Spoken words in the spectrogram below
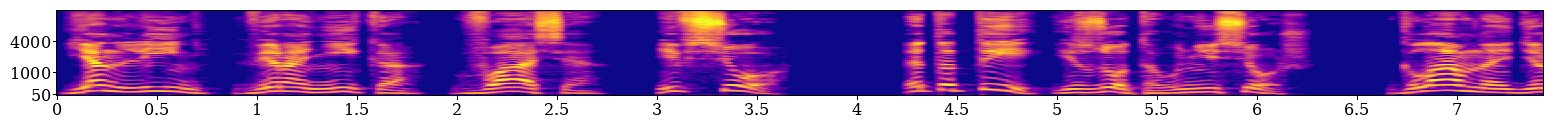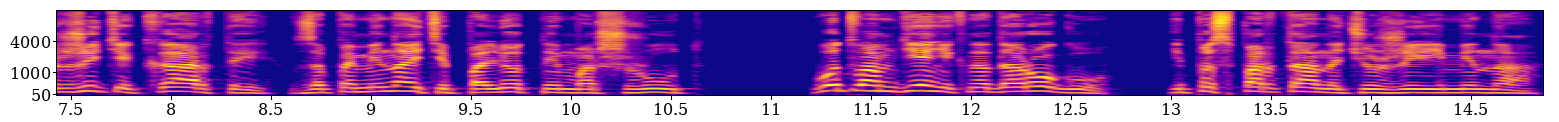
Ян Линь, Вероника, Вася и все. Это ты, Изотов, унесешь. Главное, держите карты, запоминайте полетный маршрут. Вот вам денег на дорогу и паспорта на чужие имена.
